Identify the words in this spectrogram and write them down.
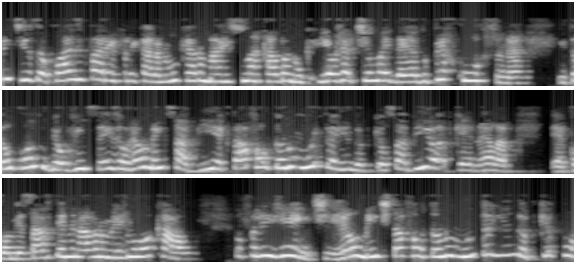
Exatamente isso. Eu quase parei. Falei, cara, não quero mais, isso não acaba nunca. E eu já tinha uma ideia do percurso, né? Então, quando deu 26, eu realmente sabia que estava faltando muito ainda, porque eu sabia, porque né, ela é, começava e terminava no mesmo local. Eu falei, gente, realmente está faltando muito ainda, porque, pô,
